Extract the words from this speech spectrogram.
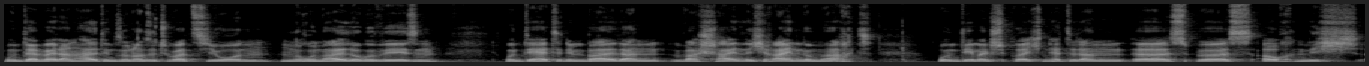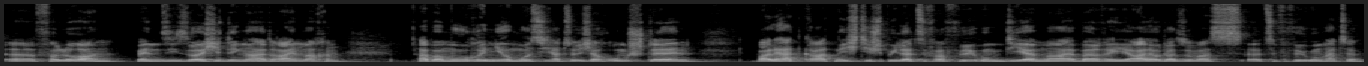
und der wäre dann halt in so einer Situation ein Ronaldo gewesen und der hätte den Ball dann wahrscheinlich reingemacht und dementsprechend hätte dann äh, Spurs auch nicht äh, verloren, wenn sie solche Dinge halt reinmachen. Aber Mourinho muss sich natürlich auch umstellen, weil er hat gerade nicht die Spieler zur Verfügung, die er mal bei Real oder sowas äh, zur Verfügung hatte.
